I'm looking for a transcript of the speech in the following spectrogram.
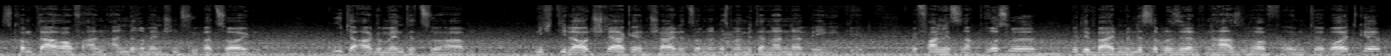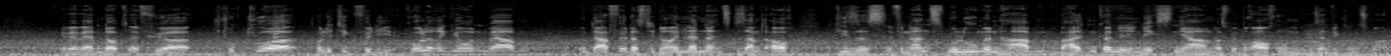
es kommt darauf an, andere Menschen zu überzeugen, gute Argumente zu haben. Nicht die Lautstärke entscheidet, sondern dass man miteinander Wege geht. Wir fahren jetzt nach Brüssel mit den beiden Ministerpräsidenten Haselhoff und äh, Woidke. Wir werden dort äh, für Strukturpolitik für die Kohleregionen werben und dafür, dass die neuen Länder insgesamt auch dieses Finanzvolumen haben, behalten können in den nächsten Jahren, was wir brauchen, um unsere Entwicklung zu machen.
